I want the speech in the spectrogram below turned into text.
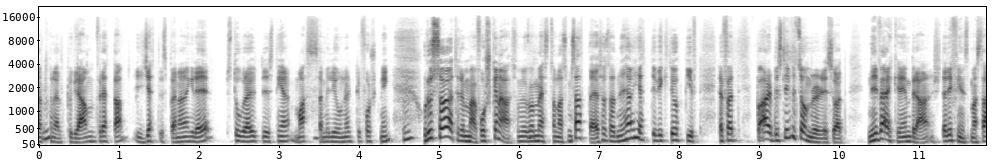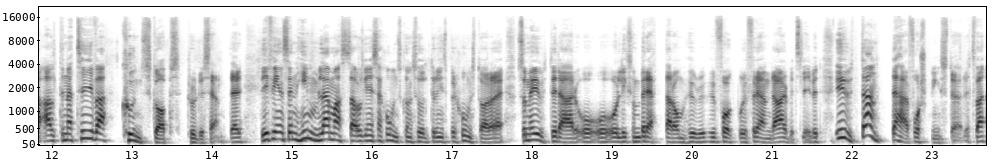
nationellt program för detta. Jättespännande grejer. Stora utlysningar, massa miljoner till forskning. Och då sa jag till de här forskarna, som var mest sådana som satt där, jag sa så att ni har en jätteviktig uppgift. Därför att på arbetslivets område är det så att ni verkar i en bransch där det finns massa alternativa kunskapsproducenter. Det finns en himla massa organisationskonsulter och inspirationstagare som är ute där och, och, och liksom berättar om hur, hur folk borde förändra arbetslivet utan det här forskningsstödet. Va?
